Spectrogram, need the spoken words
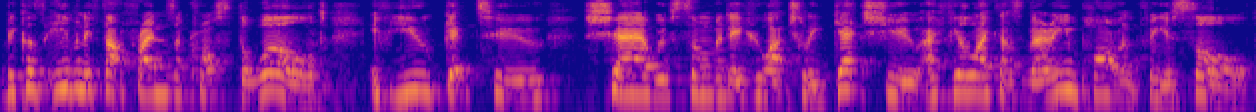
because even if that friend's across the world, if you get to share with somebody who actually gets you, I feel like that's very important for your soul,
